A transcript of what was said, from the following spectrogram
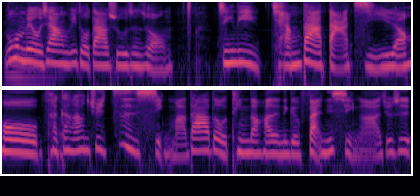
如果没有像 Vito 大叔这种。经历强大打击，然后他刚刚去自省嘛，大家都有听到他的那个反省啊，就是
